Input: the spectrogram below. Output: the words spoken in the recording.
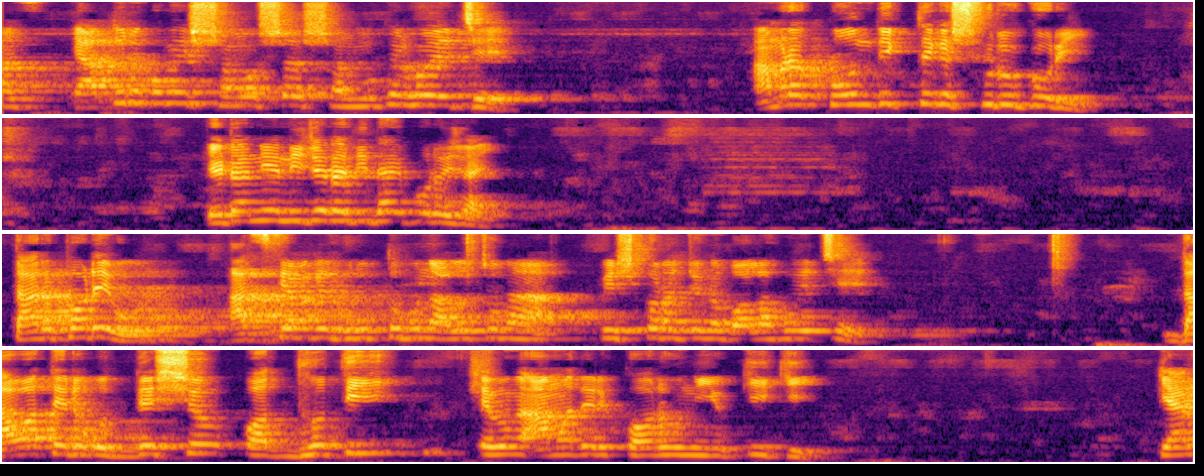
আজ এত রকমের সমস্যার সম্মুখীন হয়েছে। আমরা কোন দিক থেকে শুরু করি? এটা নিয়ে নিজেরা দ্বিধায় পড়ে যাই। তারপরেও আজকে আমাকে গুরুত্বপূর্ণ আলোচনা পেশ করার জন্য বলা হয়েছে, দাওয়াতের উদ্দেশ্য, পদ্ধতি এবং আমাদের করণীয় কি কি? কেন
